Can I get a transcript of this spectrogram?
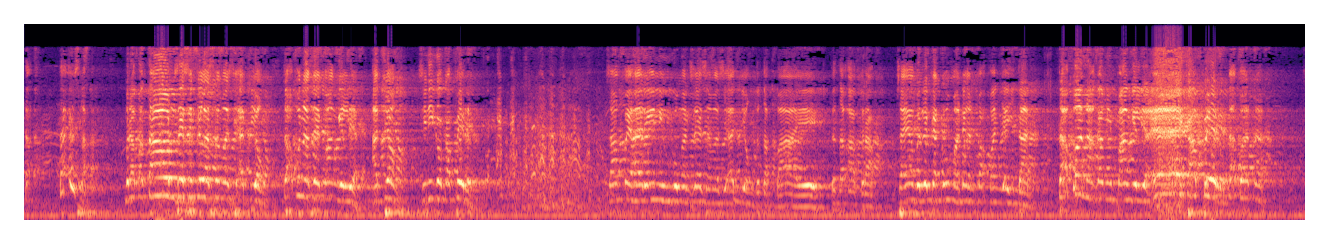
Tak, tak Islam. Berapa tahun saya sekelas sama si Ationg Tak pernah saya panggil dia. Ationg, sini kau kafir Sampai hari ini hubungan saya sama si Ationg tetap baik, tetap akrab. Saya berdekat rumah dengan Pak Panjaitan. Tak pernah kami panggil dia, eh kafir, tak pernah.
